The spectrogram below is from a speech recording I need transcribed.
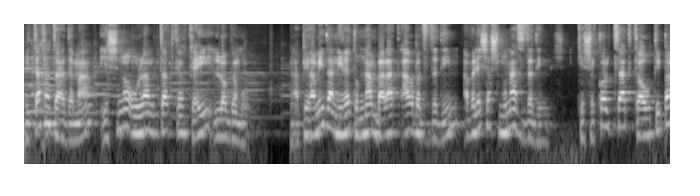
מתחת האדמה ישנו אולם תת-קרקעי לא גמור. הפירמידה נראית אמנם בעלת ארבע צדדים, אבל יש לה שמונה צדדים, כשכל צד קרור טיפה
